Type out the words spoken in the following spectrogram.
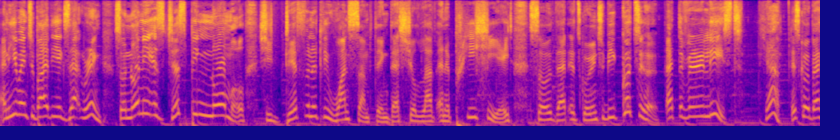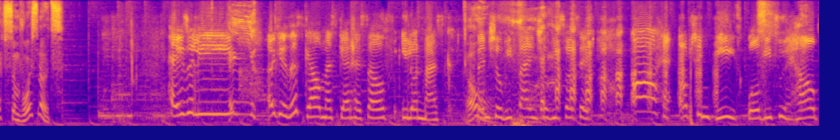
and he went to buy the exact ring. So Noni is just being normal. She definitely wants something that she'll love and appreciate so that it's going to be good to her at the very least. Yeah, let's go back to some voice notes. Hazily. Hey. Okay, this girl must get herself Elon Musk. Oh. Then she'll be fine. She'll be sorted. oh, her option B will be to help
